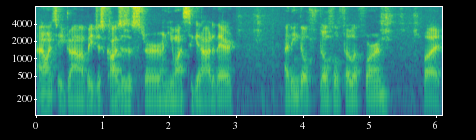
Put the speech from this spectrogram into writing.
I don't want to say drama, but he just causes a stir and he wants to get out of there. I think they'll they'll fulfill it for him, but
